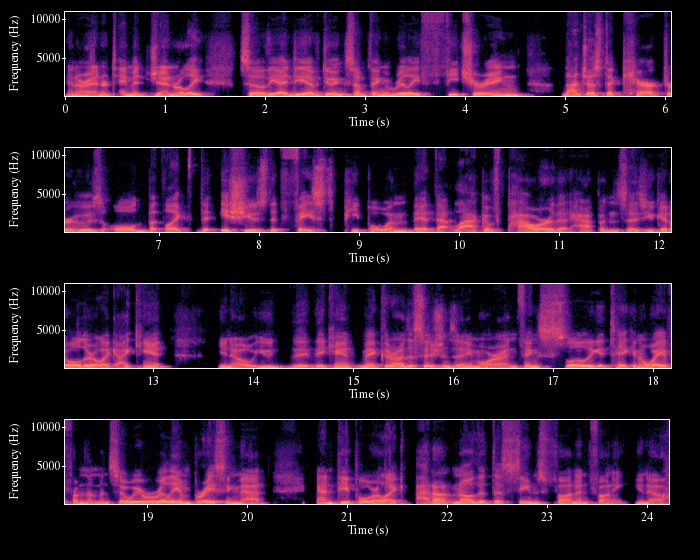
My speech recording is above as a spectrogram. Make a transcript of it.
in our entertainment generally. So the idea of doing something really featuring not just a character who's old, but like the issues that faced people when they, that lack of power that happens as you get older. Like I can't, you know, you they, they can't make their own decisions anymore, and things slowly get taken away from them. And so we were really embracing that. And people were like, I don't know that this seems fun and funny, you know.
